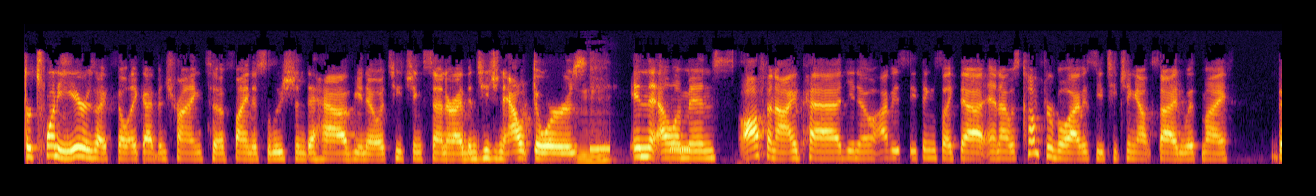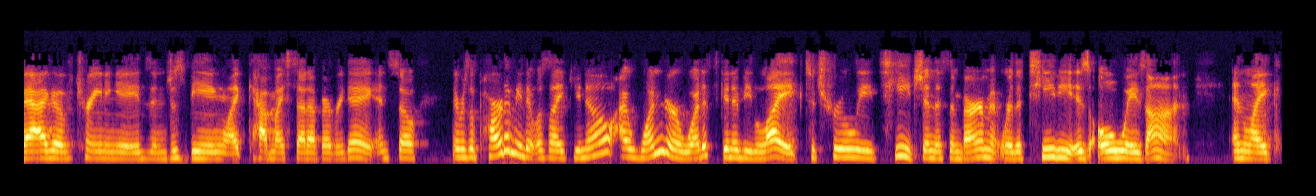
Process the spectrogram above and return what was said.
for 20 years, I feel like I've been trying to find a solution to have, you know, a teaching center. I've been teaching outdoors in the elements, off an iPad, you know, obviously things like that. And I was comfortable, obviously, teaching outside with my bag of training aids and just being like, have my setup every day. And so there was a part of me that was like, you know, I wonder what it's going to be like to truly teach in this environment where the TV is always on and like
